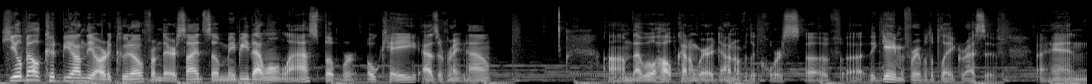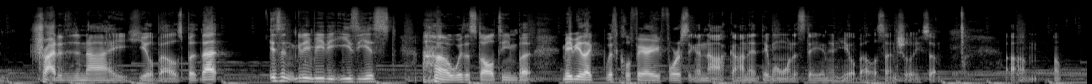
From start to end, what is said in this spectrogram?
Heal Bell could be on the Articuno from their side, so maybe that won't last, but we're okay as of right now. Um, that will help kind of wear it down over the course of uh, the game if we're able to play aggressive and try to deny heal bells. But that isn't going to be the easiest uh, with a stall team, but maybe like with Clefairy forcing a knock on it, they won't want to stay in and heal bell essentially. So, um, oh,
